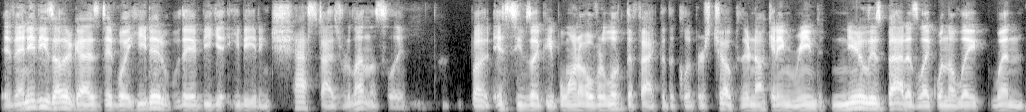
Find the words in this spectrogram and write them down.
if any of these other guys did what he did, they'd be get, he'd be getting chastised relentlessly. But it seems like people want to overlook the fact that the Clippers choked. They're not getting reamed nearly as bad as like when the late when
